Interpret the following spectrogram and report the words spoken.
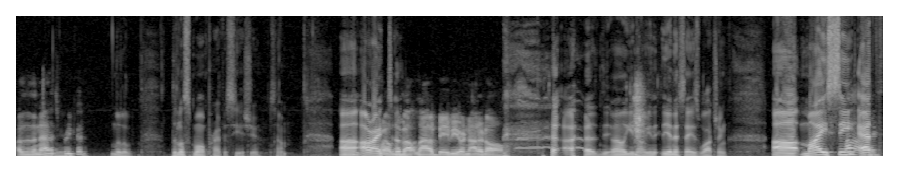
other than that, it's pretty good. Little, little small privacy issue. So, uh, all right. Well, live out loud, baby, or not at all. well, you know, the NSA is watching. Uh, my seat Hi. at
